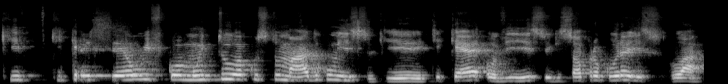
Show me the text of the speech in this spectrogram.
que, que cresceu e ficou muito acostumado com isso, que, que quer ouvir isso e que só procura isso lá.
